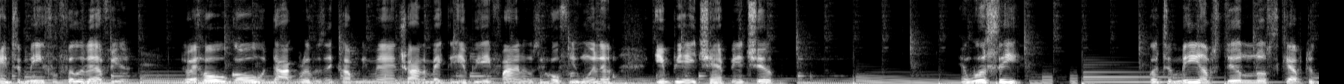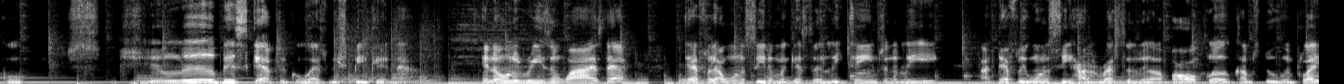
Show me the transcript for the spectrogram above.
And to me, for Philadelphia, their whole goal with Doc Rivers and company, man, trying to make the NBA Finals and hopefully win a NBA championship. And we'll see. But to me, I'm still a little skeptical, a little bit skeptical as we speak here now. And the only reason why is that definitely I want to see them against the elite teams in the league. I definitely want to see how the rest of the uh, ball club comes through and play.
